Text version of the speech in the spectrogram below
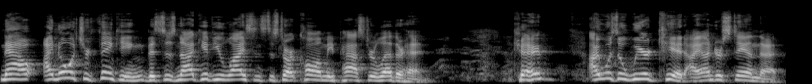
Now, I know what you're thinking. This does not give you license to start calling me Pastor Leatherhead. Okay? I was a weird kid. I understand that.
